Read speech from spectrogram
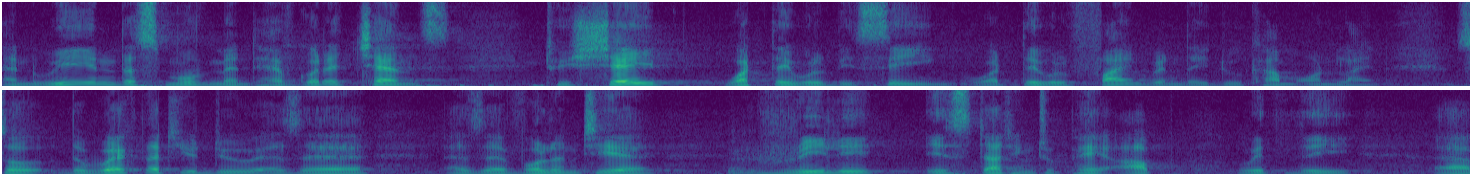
And we in this movement have got a chance to shape what they will be seeing, what they will find when they do come online. So the work that you do as a, as a volunteer really is starting to pay up with the uh,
